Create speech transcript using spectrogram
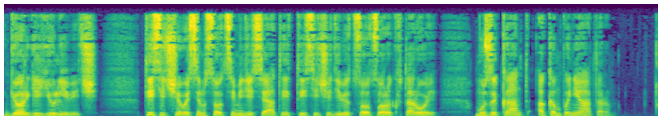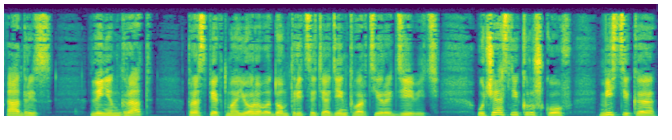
Георгий Юльевич, 1870-1942, музыкант-аккомпаниатор. Адрес Ленинград, проспект Майорова, дом 31, квартира 9. Участник кружков, мистика,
